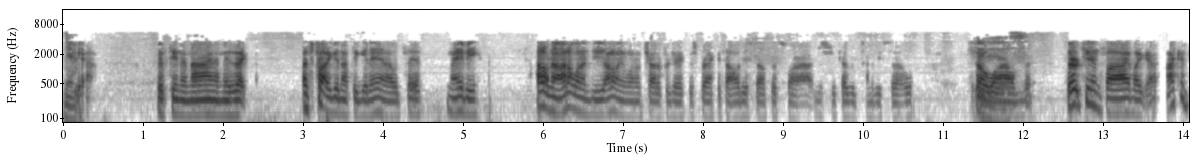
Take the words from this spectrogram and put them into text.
Yeah. Yeah. 15 and nine. I mean, is that that's probably good enough to get in? I would say maybe. I don't know. I don't want to do. I don't even want to try to project this bracketology stuff this far out, just because it's going to be so so It wild. is. But 13 and five, like I, I could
